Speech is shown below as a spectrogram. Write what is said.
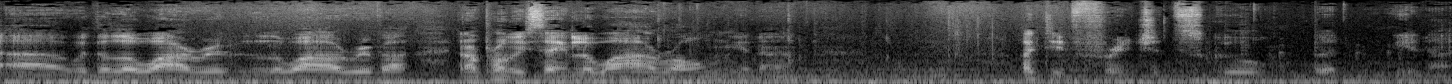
uh, with the Loire, Loire River, and I'm probably saying Loire wrong, you know. I did French at school, but you know,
